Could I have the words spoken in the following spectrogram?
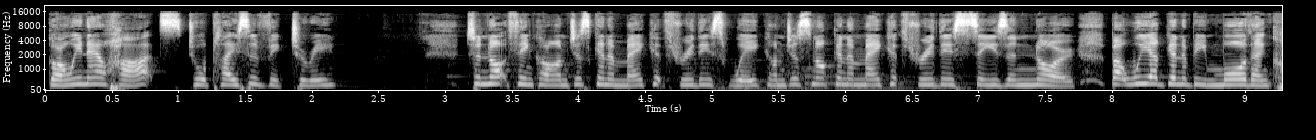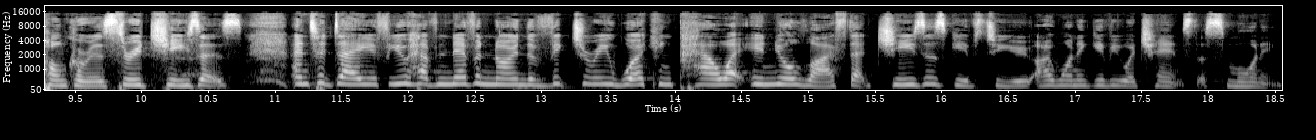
go in our hearts to a place of victory to not think, oh, I'm just going to make it through this week. I'm just not going to make it through this season. No, but we are going to be more than conquerors through Jesus. And today, if you have never known the victory working power in your life that Jesus gives to you, I want to give you a chance this morning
